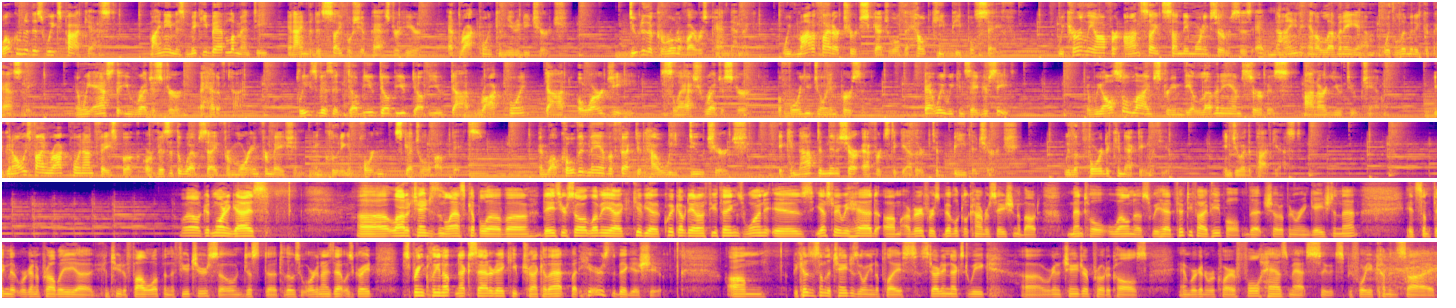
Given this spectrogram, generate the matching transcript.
Welcome to this week's podcast. My name is Mickey Badalamenti, and I'm the discipleship pastor here at Rockpoint Community Church. Due to the coronavirus pandemic, we've modified our church schedule to help keep people safe. We currently offer on site Sunday morning services at 9 and 11 a.m. with limited capacity, and we ask that you register ahead of time. Please visit www.rockpoint.org slash register before you join in person. That way we can save your seat. And we also live stream the 11 a.m. service on our YouTube channel. You can always find Rockpoint on Facebook or visit the website for more information, including important schedule updates. And while COVID may have affected how we do church, it cannot diminish our efforts together to be the church. We look forward to connecting with you. Enjoy the podcast. Well, good morning, guys. Uh, a lot of changes in the last couple of uh, days here. So let me uh, give you a quick update on a few things. One is yesterday we had um, our very first biblical conversation about mental wellness. We had 55 people that showed up and were engaged in that. It's something that we're going to probably uh, continue to follow up in the future. So, just uh, to those who organized that was great. Spring cleanup next Saturday, keep track of that. But here's the big issue. Um, because of some of the changes going into place, starting next week, uh, we're going to change our protocols and we're going to require full hazmat suits before you come inside.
